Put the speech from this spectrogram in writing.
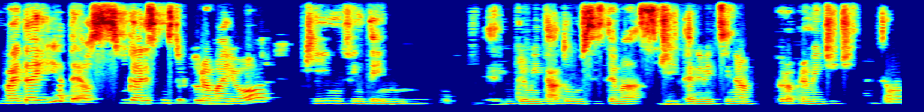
Vai daí até os lugares com estrutura maior, que, enfim, tem implementado sistemas de telemedicina propriamente dita. Então,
